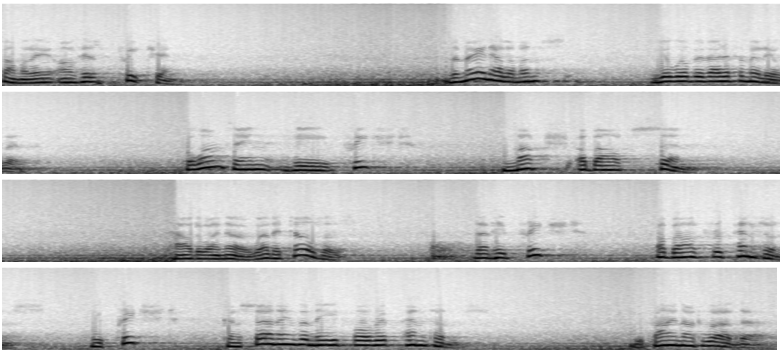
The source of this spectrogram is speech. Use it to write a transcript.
summary of his preaching. The main elements you will be very familiar with. For one thing, he preached much about sin. How do I know? Well, it tells us that he preached about repentance. He preached concerning the need for repentance. You find that word there.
